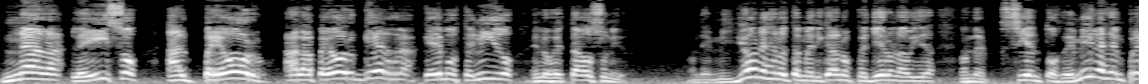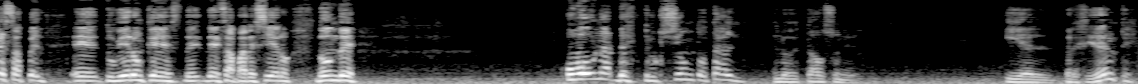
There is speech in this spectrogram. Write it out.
Nada le hizo al peor, a la peor guerra que hemos tenido en los Estados Unidos donde millones de norteamericanos perdieron la vida, donde cientos de miles de empresas eh, tuvieron que desaparecieron, donde Hubo una destrucción total en los Estados Unidos. Y el presidente,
